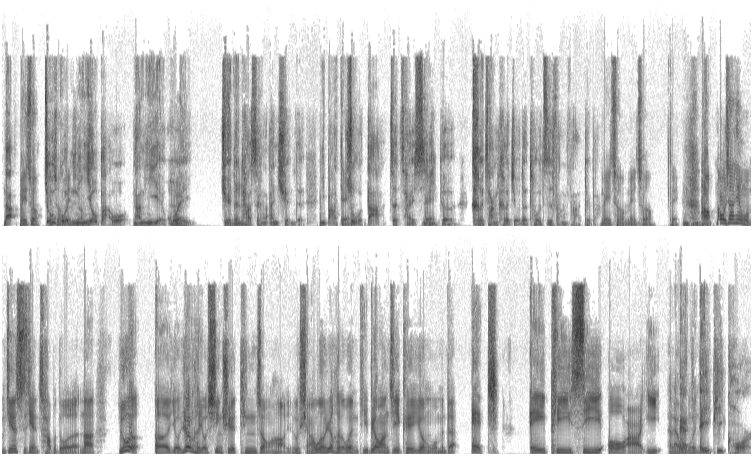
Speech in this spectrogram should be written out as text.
那没错，如果你有把握，那你也会觉得它是很安全的。嗯、你把它做大，对这才是一个可长可久的投资方法，对吧？没错，没错。对，好，那我相信我们今天时间也差不多了。那如果呃有任何有兴趣的听众哈，如果想要问任何的问题，不要忘记可以用我们的 at。A P C O R E 来问问题。A P Core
